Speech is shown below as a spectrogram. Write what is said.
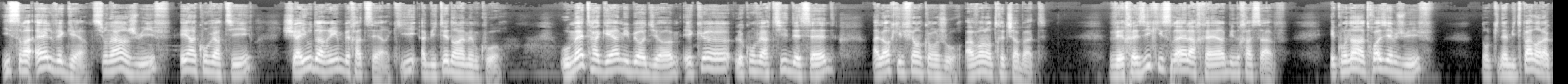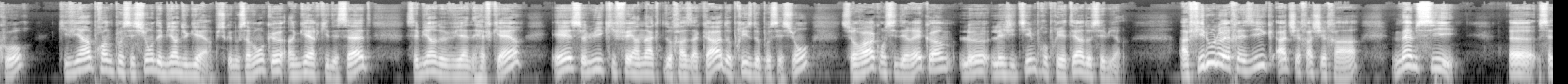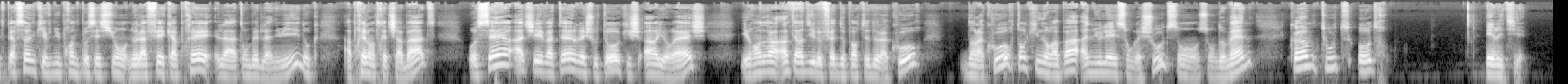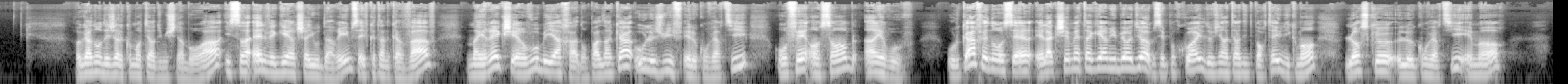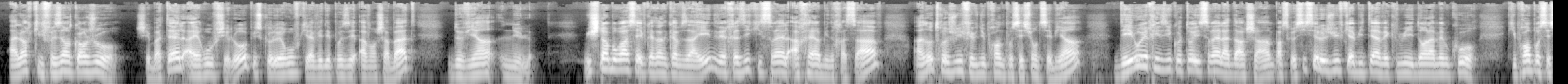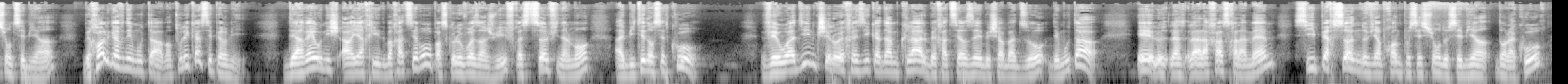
Israël Veger. Si on a un juif et un converti, chez Ayudarim Bechatzer, qui habitait dans la même cour. Ou Met Hager Mibeodium, et que le converti décède alors qu'il fait encore jour, avant l'entrée de Shabbat. Vechezik Israël Acher bin Chassav. Et qu'on a un troisième juif, donc qui n'habite pas dans la cour, qui vient prendre possession des biens du guerre, puisque nous savons qu'un guerre qui décède, ses biens deviennent Hefker, et celui qui fait un acte de Chazaka, de prise de possession, sera considéré comme le légitime propriétaire de ses biens. Afilou lo echezik même si euh, cette personne qui est venue prendre possession ne l'a fait qu'après la tombée de la nuit, donc après l'entrée de Shabbat, Oser vatel reshuto kishar yoresh, il rendra interdit le fait de porter de la cour, dans la cour, tant qu'il n'aura pas annulé son reshut, son, domaine, comme tout autre héritier. Regardons déjà le commentaire du Mishnah Bora. Israël veger shayudarim, saif katan kavav, mairek she'ervu biyachad. On parle d'un cas où le juif et le converti ont fait ensemble un eruv. C'est pourquoi il devient interdit de porter uniquement lorsque le converti est mort alors qu'il faisait encore jour. Chez Batel, à Eruv chez l'eau, puisque le Eruv qu'il avait déposé avant Shabbat devient nul. Mishnabura Seif Katan Kavzain, Vechezik Israël Acher bin Chassav, un autre juif est venu prendre possession de ses biens. Deilu Echizikoto Israël Adarsham, parce que si c'est le juif qui habitait avec lui dans la même cour qui prend possession de ses biens, Bechol Gavne Mutar, dans tous les cas c'est permis. Deare Unish Aryachid Bachatsero, parce que le voisin juif reste seul finalement à habiter dans cette cour. Et la, la sera la même si personne ne vient prendre possession de ses biens dans la cour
